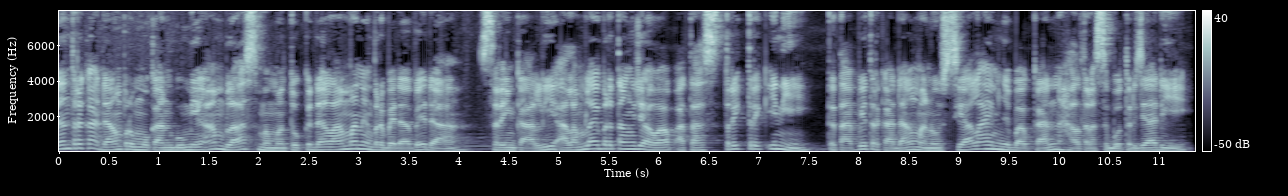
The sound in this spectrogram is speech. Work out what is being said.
Dan terkadang permukaan bumi yang amblas membentuk kedalaman yang berbeda-beda. Seringkali alam lain bertanggung jawab atas trik-trik ini, tetapi terkadang manusialah yang menyebabkan hal tersebut terjadi.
